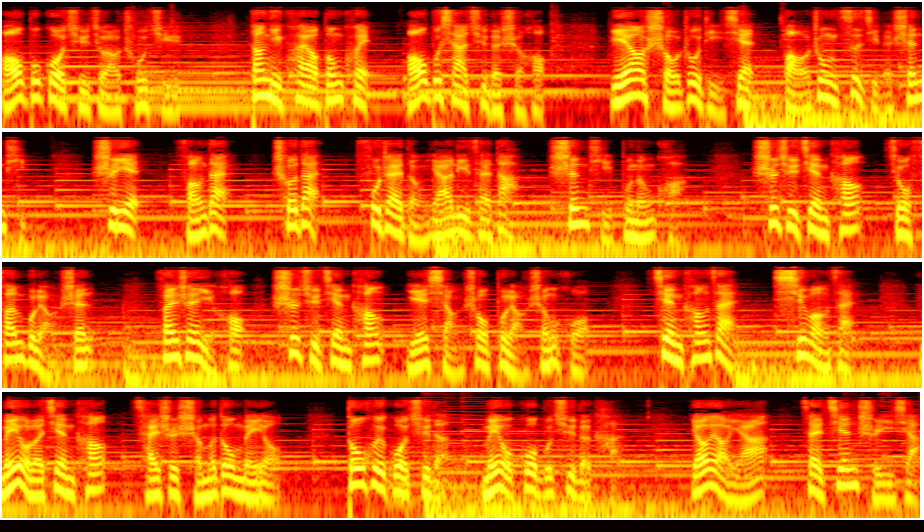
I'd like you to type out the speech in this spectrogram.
熬不过去就要出局。当你快要崩溃、熬不下去的时候，也要守住底线，保重自己的身体。事业、房贷、车贷、负债等压力再大，身体不能垮。失去健康就翻不了身，翻身以后失去健康也享受不了生活。健康在，希望在，没有了健康才是什么都没有。都会过去的，没有过不去的坎。咬咬牙，再坚持一下，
